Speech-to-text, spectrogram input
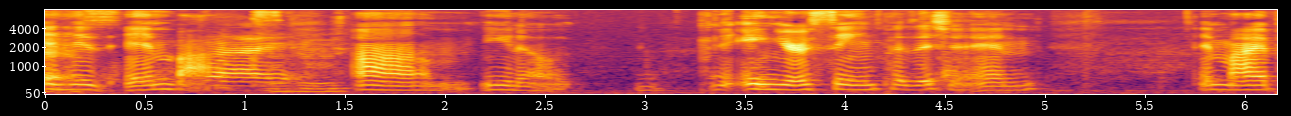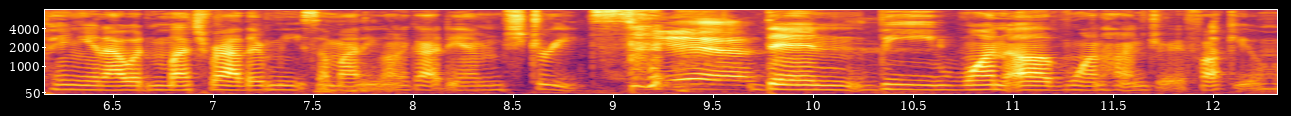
in his inbox, right. um, you know, in your same position. And in my opinion, I would much rather meet somebody on the goddamn streets Yeah. than be one of 100. Fuck you.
